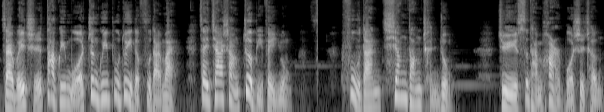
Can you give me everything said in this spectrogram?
在维持大规模正规部队的负担外，再加上这笔费用，负担相当沉重。据斯坦帕尔博士称。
